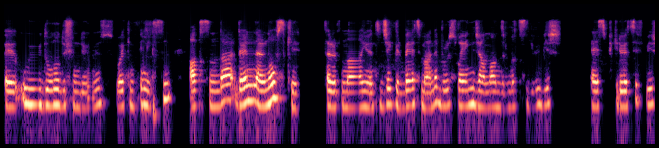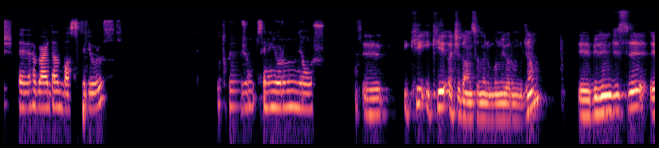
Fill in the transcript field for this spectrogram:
e, uyduğunu düşündüğümüz Joaquin Phoenix'in aslında Darren Aronofsky tarafından yönetilecek bir Batman'de Bruce Wayne'i canlandırması gibi bir e, spekülatif bir e, haberden bahsediyoruz. Utkucuğum senin yorumun ne olur? E, iki, iki açıdan sanırım bunu yorumlayacağım. E, birincisi e,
